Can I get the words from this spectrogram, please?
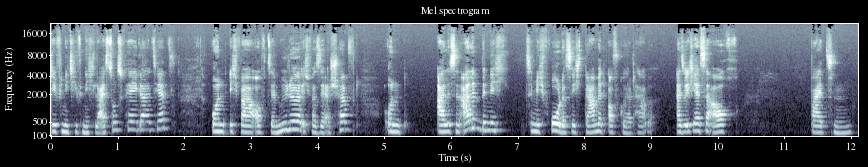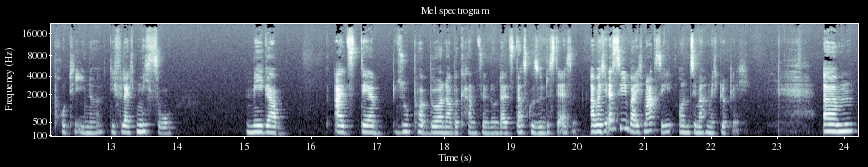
definitiv nicht leistungsfähiger als jetzt. Und ich war oft sehr müde, ich war sehr erschöpft. Und alles in allem bin ich ziemlich froh, dass ich damit aufgehört habe. Also ich esse auch Weizenproteine, die vielleicht nicht so mega als der Superburner bekannt sind und als das gesündeste Essen. Aber ich esse sie, weil ich mag sie und sie machen mich glücklich. Ähm,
